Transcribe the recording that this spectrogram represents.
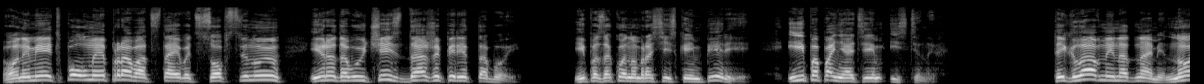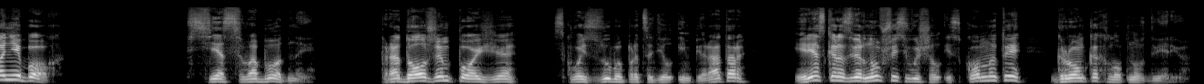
Он имеет полное право отстаивать собственную и родовую честь даже перед тобой. И по законам Российской империи, и по понятиям истинных. Ты главный над нами, но не бог. Все свободны. Продолжим позже, сквозь зубы процедил император и, резко развернувшись, вышел из комнаты, громко хлопнув дверью.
